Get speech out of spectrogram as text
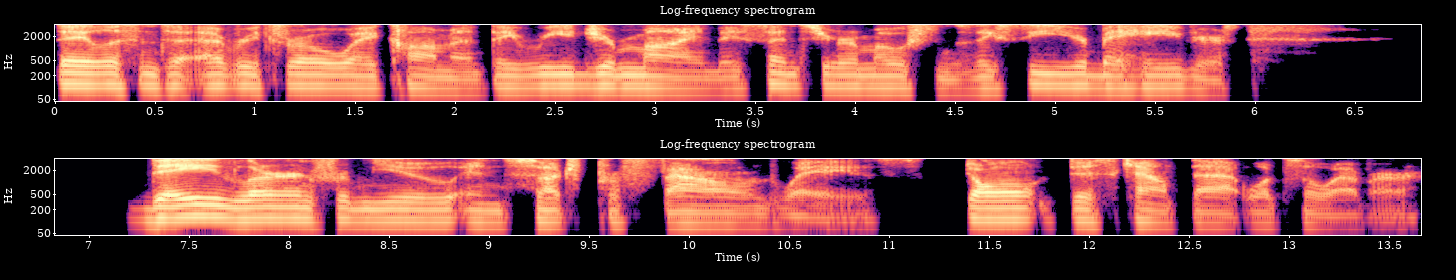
they listen to every throwaway comment. They read your mind. They sense your emotions. They see your behaviors. They learn from you in such profound ways. Don't discount that whatsoever.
